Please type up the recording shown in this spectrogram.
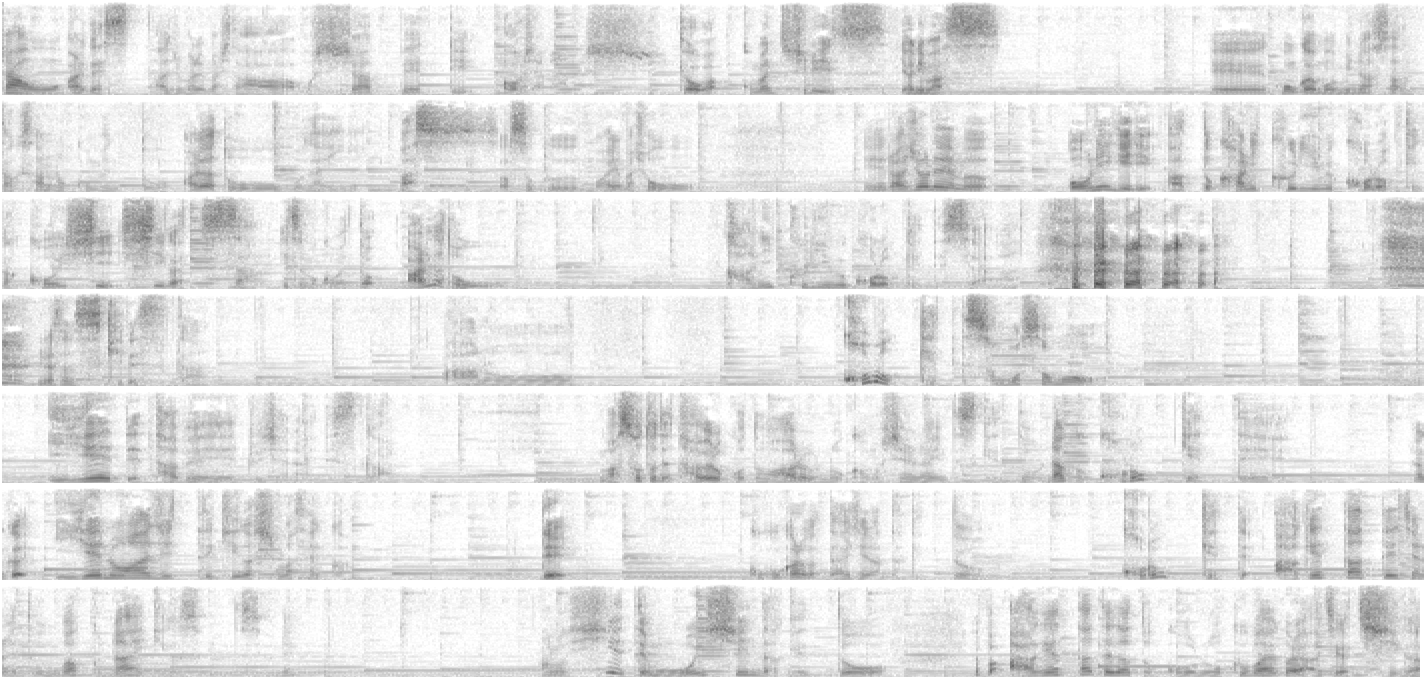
チャオあれです。始まりました。おしゃべりおじゃまし。今日はコメントシリーズやります。えー今回も皆さんたくさんのコメントありがとうございます。早速参りましょう。えーラジオネームおにぎりあとカニクリームコロッケが恋しい4月さんいつもコメントありがとうカニクリームコロッケってさ 皆さん好きですか？あのコロッケってそもそも家で食べるじゃないですか。まあ外で食べることもあるのかもしれないんですけどなんかコロッケってなんか家の味って気がしませんか？でここからが大事なんだけどコロッケって揚げたてじゃないとうまくない気がするんですよね。あの冷えても美味しいんだけどやっぱ揚げたてだとこう6倍ぐらい味が違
